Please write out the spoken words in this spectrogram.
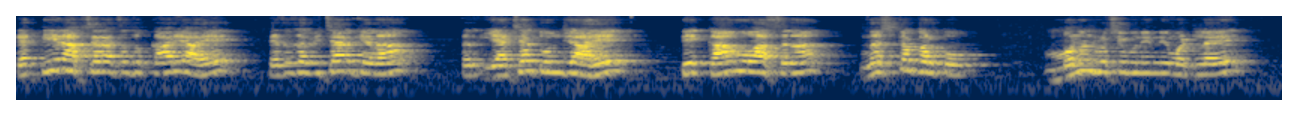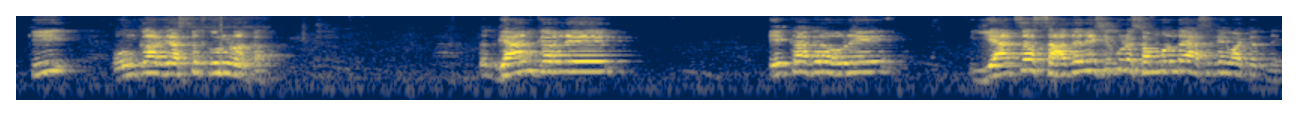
त्या तीन अक्षराचा जो कार्य आहे त्याचा जर विचार केला तर याच्यातून जे आहे ते काम वासना नष्ट करतो. म्हणून ऋषीमुनींनी म्हटलंय की ओंकार जास्त करू नका. तर ध्यान करणे एकाग्र होणे याचा साधनेशी कुठे संबंध आहे असं काही वाटत नाही.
